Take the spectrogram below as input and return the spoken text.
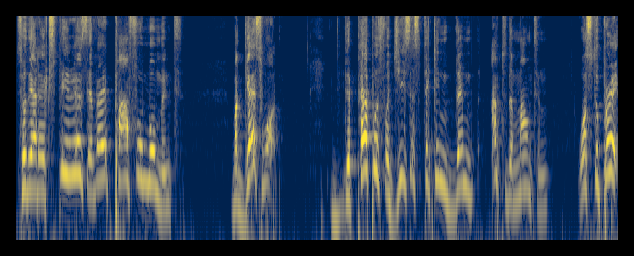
So they had experienced a very powerful moment. But guess what? The purpose for Jesus taking them up to the mountain was to pray.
